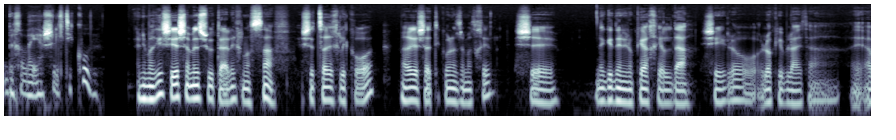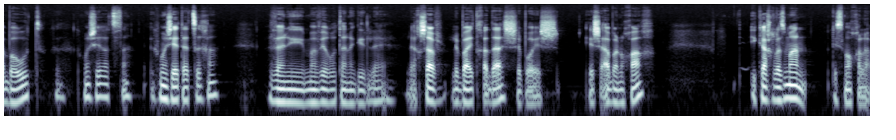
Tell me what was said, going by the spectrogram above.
בחוויה של תיקון. אני מרגיש שיש שם איזשהו תהליך נוסף שצריך לקרות מהרגע שהתיקון הזה מתחיל, שנגיד אני לוקח ילדה שהיא לא, לא קיבלה את האבהות כמו שהיא רצתה, כמו שהיא הייתה צריכה, ואני מעביר אותה נגיד לעכשיו לבית חדש, שבו יש, יש אבא נוכח, ייקח לה זמן לסמוך עליו.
